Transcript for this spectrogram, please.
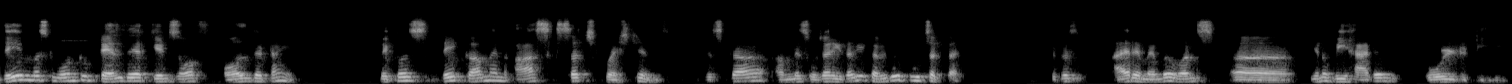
they must want to tell their kids off all the time because they come and ask such questions जिसका हमने सोचा नहीं था कि कभी कोई पूछ सकता है because I remember once you know we had an old TV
